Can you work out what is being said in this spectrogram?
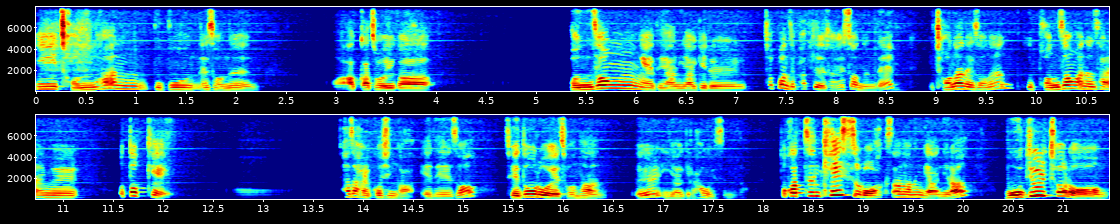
이 전환 부분에서는 어, 아까 저희가 번성에 대한 이야기를 첫 번째 파트에서 했었는데 이 전환에서는 그 번성하는 삶을 어떻게 어, 찾아갈 것인가에 대해서 제도로의 전환을 이야기를 하고 있습니다. 똑같은 케이스로 확산하는 게 아니라 모듈처럼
